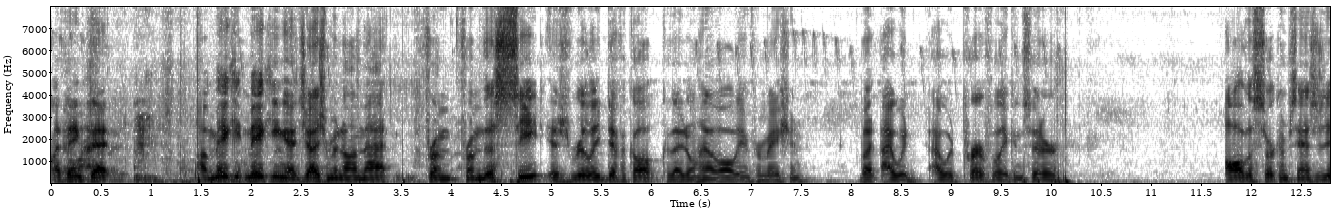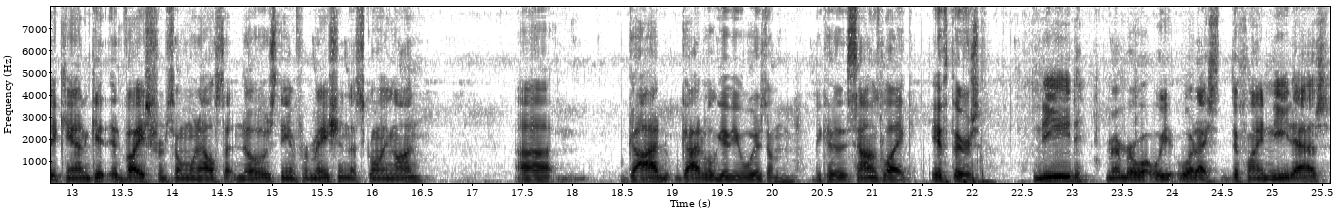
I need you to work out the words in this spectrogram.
I think that uh, making making a judgment on that from from this seat is really difficult because I don't have all the information. But I would I would prayerfully consider all the circumstances they can. Get advice from someone else that knows the information that's going on. Uh, God God will give you wisdom because it sounds like if there's need, remember what we what I define need as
